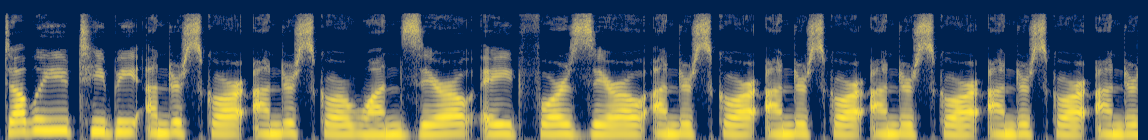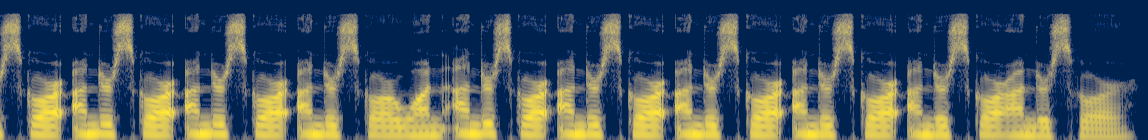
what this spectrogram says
WTB underscore underscore one zero eight four zero underscore underscore underscore underscore underscore underscore underscore underscore one underscore underscore underscore underscore underscore underscore.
